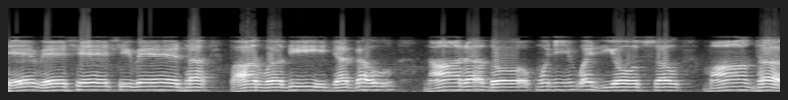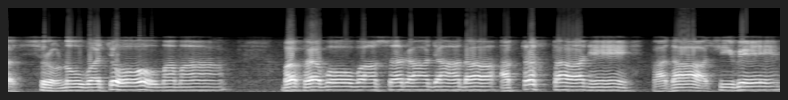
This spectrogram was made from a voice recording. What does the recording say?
देवेशे शिवेध पार्वती जगौ नारदो मुनिवर्योऽसौ माधशृणुवचो मम बहवो वासराजादा अत्र स्थाने कदा शिवे।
